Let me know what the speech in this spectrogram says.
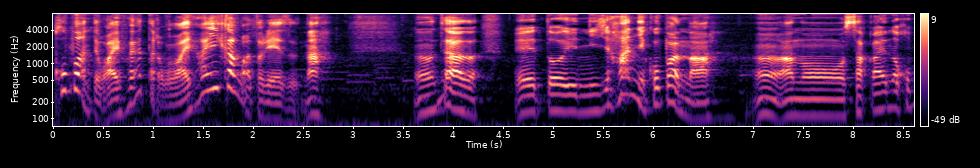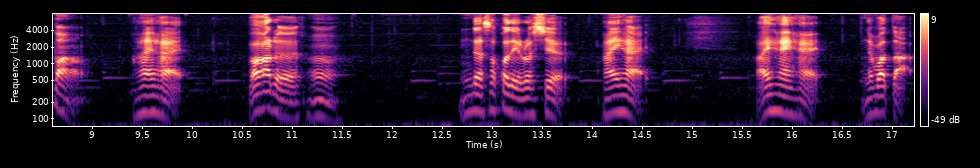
コパンって Wi-Fi やったから Wi-Fi いいかも、とりあえずな。うん、じゃあ、えっ、ー、と、2時半にコパンな。うん、あのー、栄のコパン。はいはい。わかる？うん。じゃあそこでよろしゅう。はいはい。はいはいはい。頑張った。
